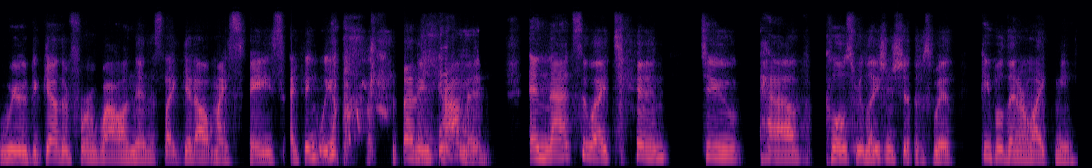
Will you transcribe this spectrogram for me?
We're together for a while and then it's like, get out my space. I think we all got that in common. and that's who I tend to have close relationships with people that are like me,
